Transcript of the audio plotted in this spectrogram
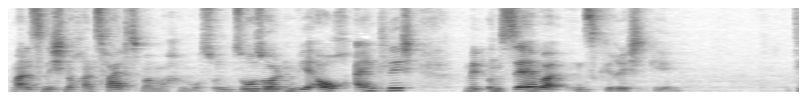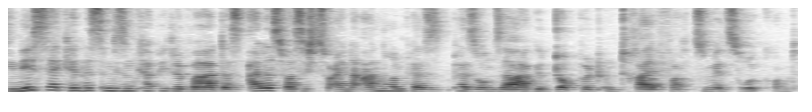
man es nicht noch ein zweites Mal machen muss. Und so sollten wir auch eigentlich mit uns selber ins Gericht gehen. Die nächste Erkenntnis in diesem Kapitel war, dass alles, was ich zu einer anderen Person sage, doppelt und dreifach zu mir zurückkommt.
